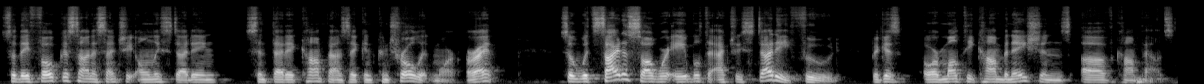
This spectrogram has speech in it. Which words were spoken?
So they focus on essentially only studying synthetic compounds. They can control it more. All right. So with Cytosolve, we're able to actually study food because, or multi combinations of compounds.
